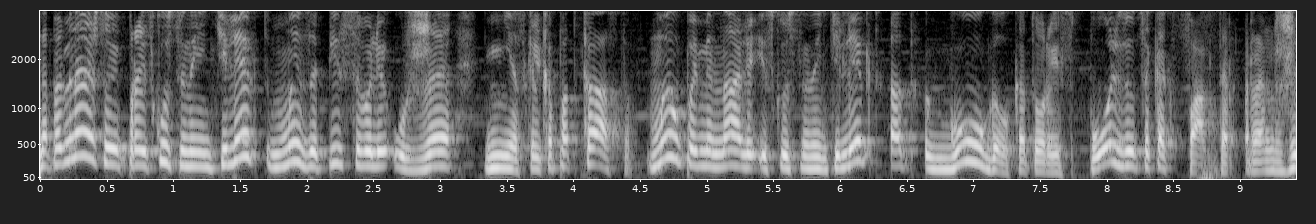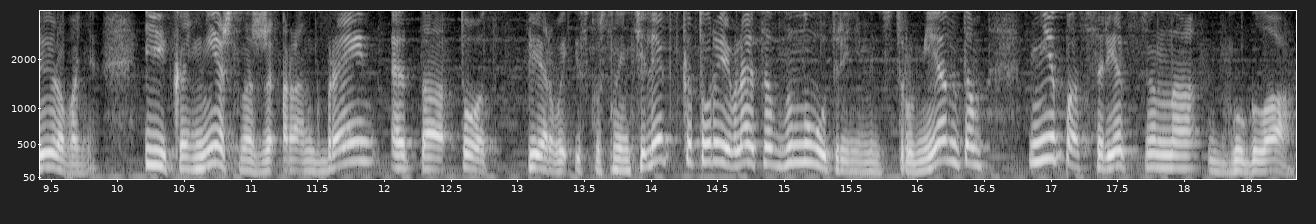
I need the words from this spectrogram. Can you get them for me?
Напоминаю, что про искусственный интеллект мы записывали уже несколько подкастов. Мы упоминали искусственный интеллект от Google, который используется как фактор ранжирования. И, конечно же, RankBrain – это тот первый искусственный интеллект, который является внутренним инструментом непосредственно Google.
